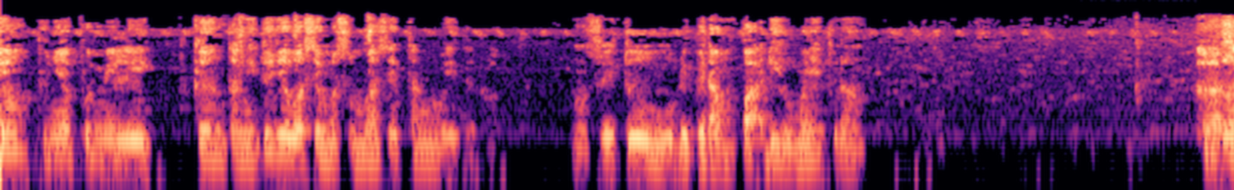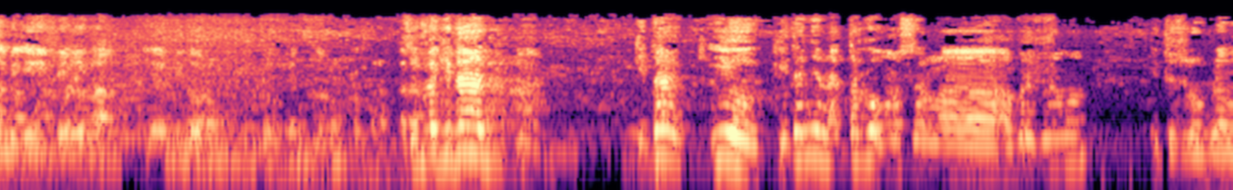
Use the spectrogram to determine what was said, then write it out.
yang punya pemilik kentang itu bahasa bahasa setan gitu. Maksud itu DP dampak di rumah itu dong. Kalau bikin film yang didorong yang belakang. Sampai kita kita iyo kita nak tahu masalah apa itu nama itu selalu bilang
